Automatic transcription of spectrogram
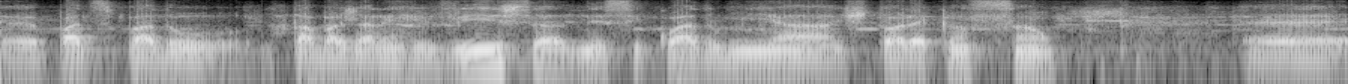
é, participar do Tabajara em Revista, nesse quadro Minha História é Canção. É,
